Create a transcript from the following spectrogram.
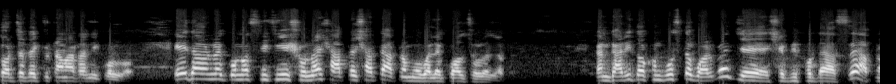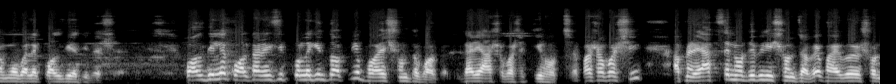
দরজাটা একটু টানাটানি করল। এই ধরনের কোনো সিচুয়েশনে সাথে সাথে আপনার মোবাইলে কল চলে যাবে। কারণ গাড়ি তখন বুঝতে পারবে যে সে বিপদে আছে, আপনার মোবাইলে কল দিয়ে দিবে সে। কল দিলে কলটা রিসিভ করলে কিন্তু আপনি ভয়েস শুনতে পারবেন গাড়ি আশেপাশে কি হচ্ছে। পাশাপাশি আপনার অ্যাপসে নোটিফিকেশন যাবে ভাইব্রেশন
